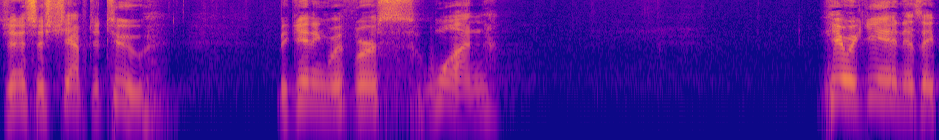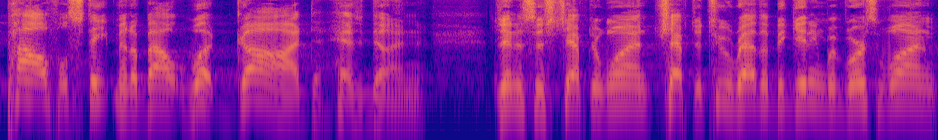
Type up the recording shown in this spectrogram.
Genesis chapter 2, beginning with verse 1. Here again is a powerful statement about what God has done. Genesis chapter 1, chapter 2, rather, beginning with verse 1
